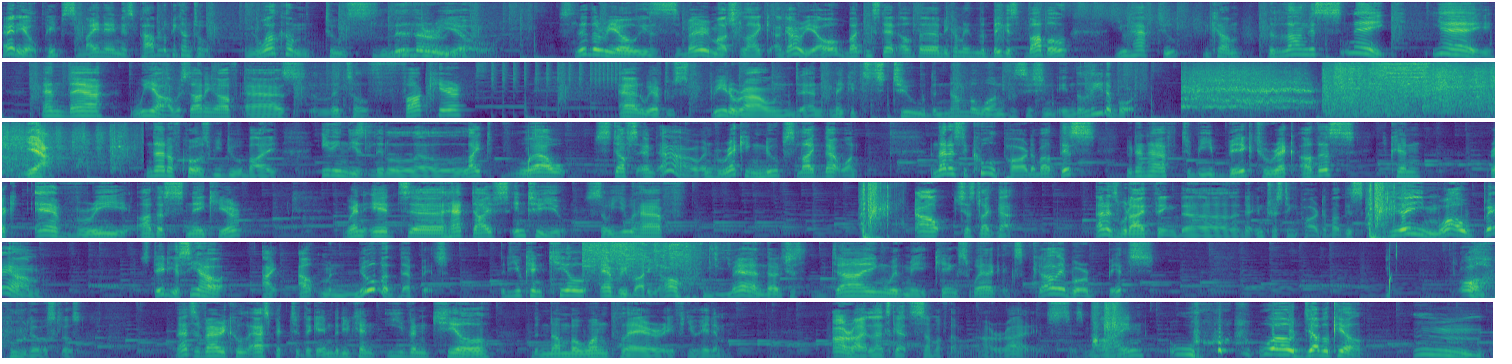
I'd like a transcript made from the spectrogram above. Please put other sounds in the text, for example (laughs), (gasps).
Heyo peeps, my name is Pablo Picanto and welcome to Slitherio. Slitherio is very much like Agar.io, but instead of uh, becoming the biggest bubble, you have to become the longest snake. Yay! And there we are. We're starting off as a little fuck here. And we have to speed around and make it to the number one position in the leaderboard. Yeah. That, of course, we do by eating these little uh, light, well, stuffs and oh, and wrecking noobs like that one. And that is the cool part about this. You don't have to be big to wreck others. You can wreck every other snake here when it uh, head dives into you. So you have. Oh, just like that. That is what I think the the interesting part about this game. Wow, bam! Stadia, see how I outmaneuvered that bitch? That you can kill everybody. Oh man, they're just dying with me. King Swag Excalibur, bitch. Oh, whew, that was close. That's a very cool aspect to the game that you can even kill the number one player if you hit him. Alright, let's get some of them. Alright, this is mine. (laughs) Whoa, double kill. Mmm.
